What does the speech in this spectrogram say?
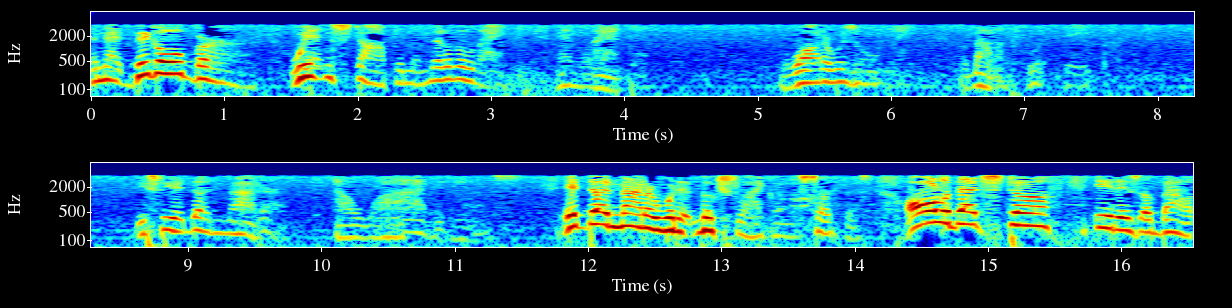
And that big old bird went and stopped in the middle of the lake and landed. The water was only about a foot deep. You see, it doesn't matter how wide it is. It doesn't matter what it looks like on the surface. All of that stuff, it is about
